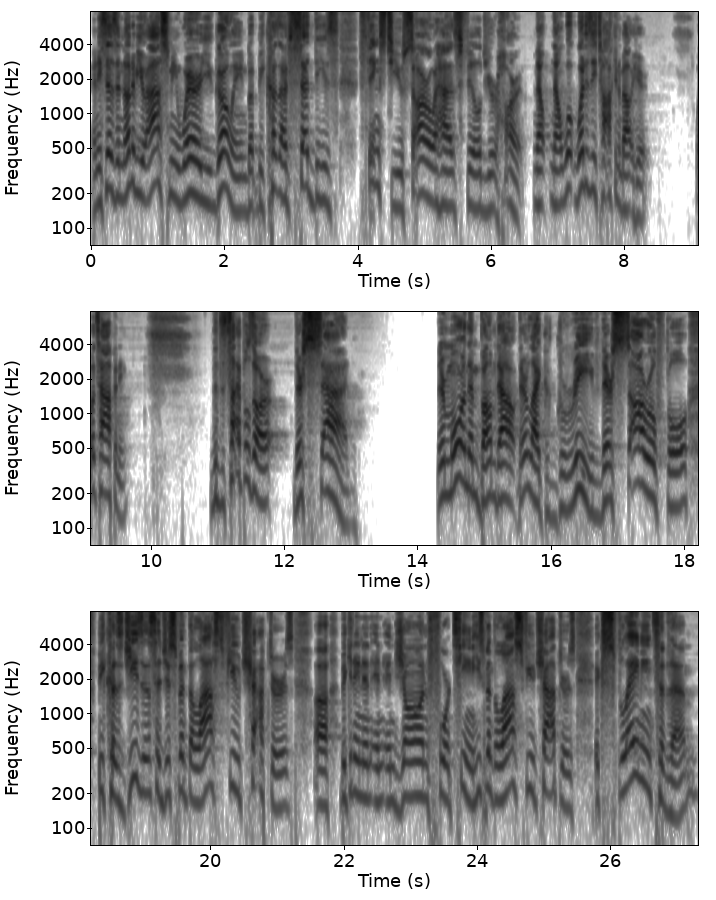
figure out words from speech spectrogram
And he says, And none of you ask me, Where are you going? But because I've said these things to you, sorrow has filled your heart. Now, now what, what is he talking about here? What's happening? The disciples are, they're sad. They're more than bummed out. They're like grieved. They're sorrowful because Jesus had just spent the last few chapters, uh, beginning in, in, in John 14, he spent the last few chapters explaining to them,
